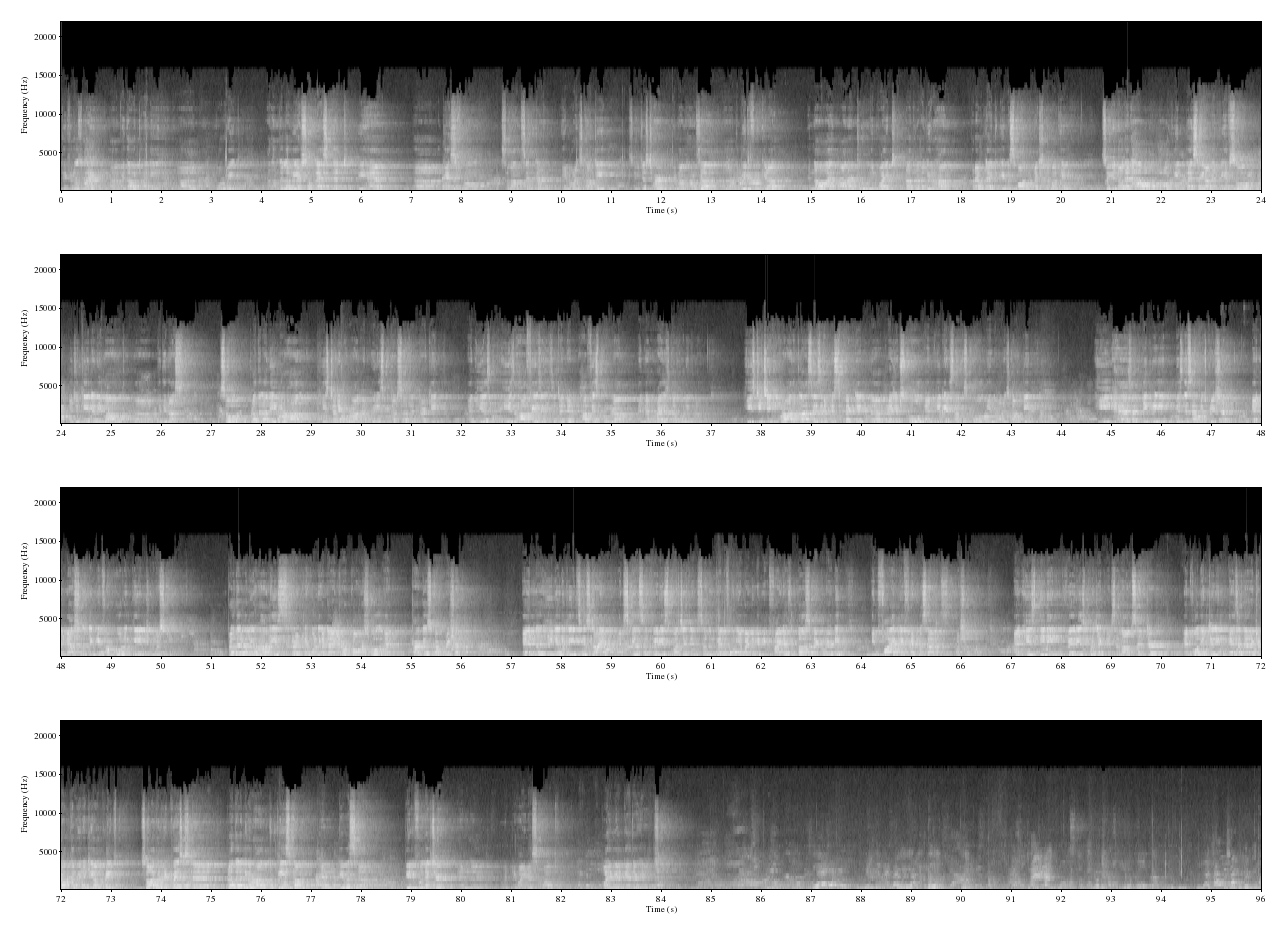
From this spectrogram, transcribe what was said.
Feroz Bhai, uh, without any uh, more wait. Alhamdulillah, we are so blessed that we have uh, guests from Salam Center in Orange County. So you just heard Imam Hamza, uh, the beautiful Kira, and now I am honored to invite Brother Ali Orhan, but I would like to give a small introduction about him. So you know that how, how blessed we are that we have so educated Imam uh, within us. So Brother Ali Orhan, he studied Quran in various madrasas in Turkey and he is, he is a Hafiz and he's attended Hafiz program and memorized the Holy Quran. He is teaching Quran classes at respected uh, graduate school and weekend Islamic school in Orange County. He has a degree in business administration and a master's degree from Golden Gate University. Brother Ali Orhan is currently holding a Director of Commerce role at Targus Corporation and uh, he dedicates his time and skills at various masjids in Southern California by delivering Friday khutbahs regularly in five different masjids, mashallah. And he's leading various projects at Salam Center and volunteering as a director of community outreach. So I would request uh, Brother Ali Orhan to please come and give us a beautiful lecture and uh, remind us about why we are gathered here, Desenho do Lenin.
